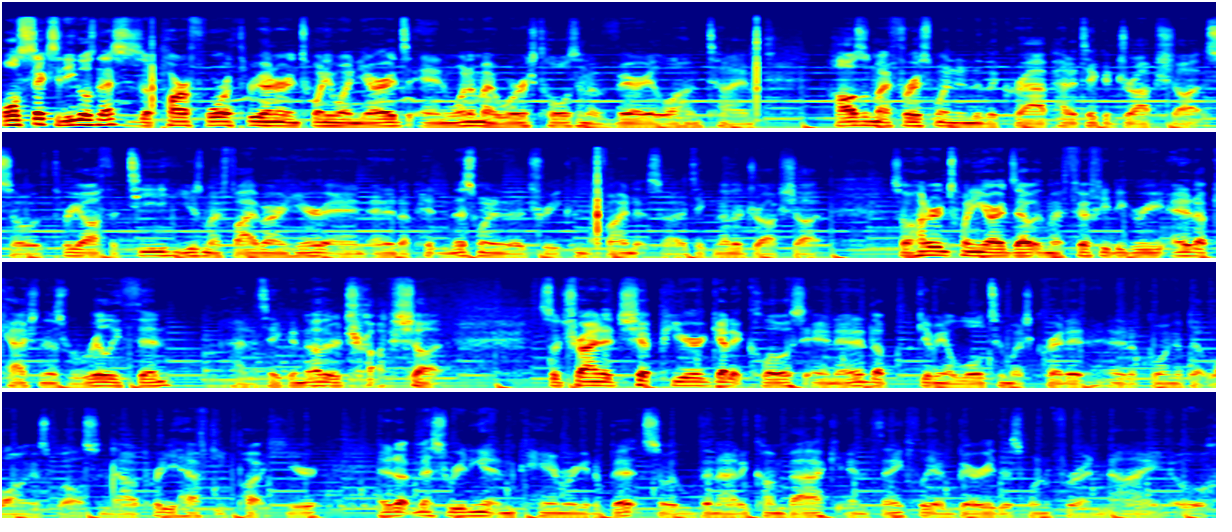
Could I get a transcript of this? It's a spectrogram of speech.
Hole 6 at Eagles Nest is a par 4, 321 yards, and one of my worst holes in a very long time. Hoseled my first one into the crap, had to take a drop shot, so three off the tee, used my five iron here, and ended up hitting this one into the tree, couldn't find it, so I had to take another drop shot. So 120 yards out with my 50 degree, ended up catching this really thin, I had to take another drop shot. So trying to chip here, get it close, and ended up giving a little too much credit. Ended up going a bit long as well. So now a pretty hefty putt here. Ended up misreading it and hammering it a bit. So then I had to come back, and thankfully I buried this one for a nine. Oh,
